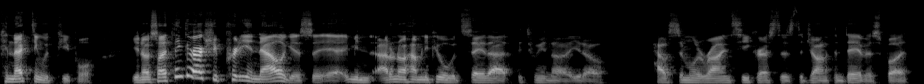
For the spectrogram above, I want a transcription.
connecting with people. You know, so I think they're actually pretty analogous. I mean, I don't know how many people would say that between uh, you know how similar Ryan Seacrest is to Jonathan Davis, but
